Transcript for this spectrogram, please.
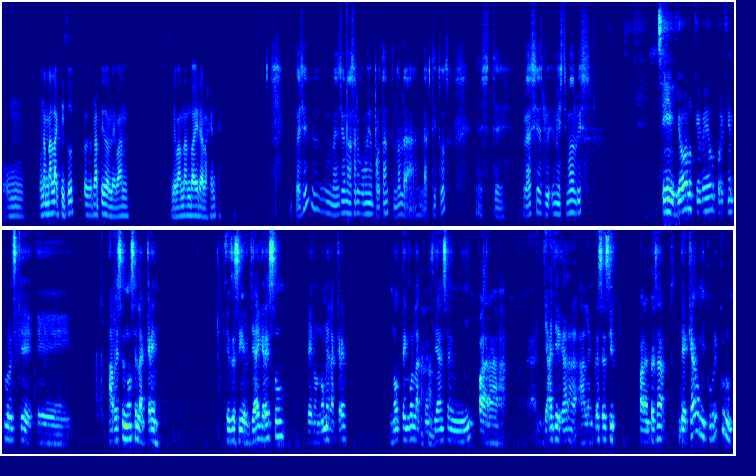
un, una mala actitud, pues rápido le van, le van dando aire a la gente. Pues sí, mencionas algo muy importante, ¿no? La, actitud. Este, gracias, mi estimado Luis. Sí, yo lo que veo, por ejemplo, es que eh, a veces no se la creen. Es decir, ya egreso, pero no me la creo. No tengo la confianza en mí para ya llegar a, a, la empresa. Es decir, para empezar, ¿de qué hago mi currículum?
